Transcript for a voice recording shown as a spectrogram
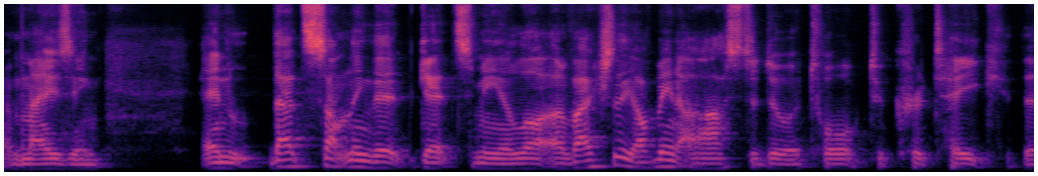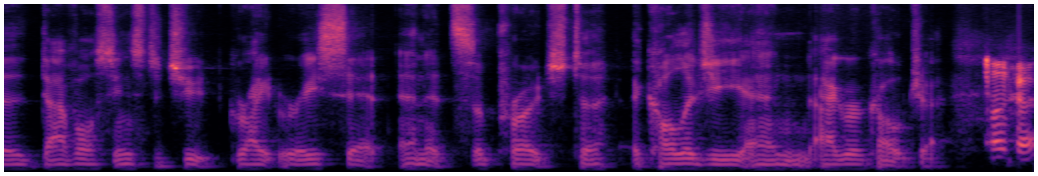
amazing, and that's something that gets me a lot. I've actually I've been asked to do a talk to critique the Davos Institute Great Reset and its approach to ecology and agriculture. Okay.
